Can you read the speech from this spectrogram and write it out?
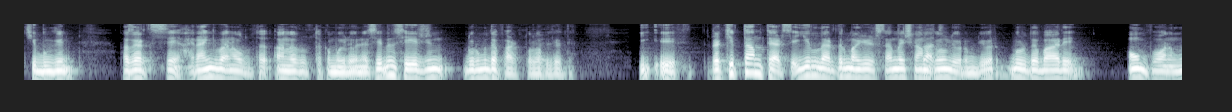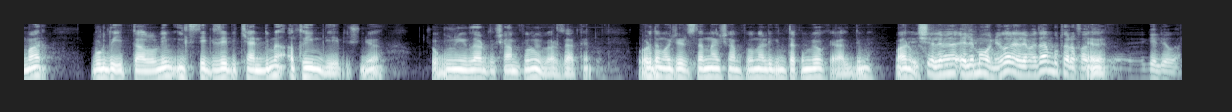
ki bugün pazartesi herhangi bir Anadolu, Anadolu takımıyla oynasaydın seyircinin durumu da farklı olabilirdi. E, rakip tam tersi. Yıllardır Macaristan'da şampiyon oluyorum diyor. Burada bari 10 puanım var. Burada iddialı olayım. İlk 8'e bir kendimi atayım diye düşünüyor. Çok uzun yıllardır şampiyon oluyorlar zaten. Orada Macaristan'dan Şampiyonlar Ligi'nin takımı yok herhalde değil mi? Var mı? İşte eleme, eleme oynuyorlar. Elemeden bu tarafa Evet. e, geliyorlar.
